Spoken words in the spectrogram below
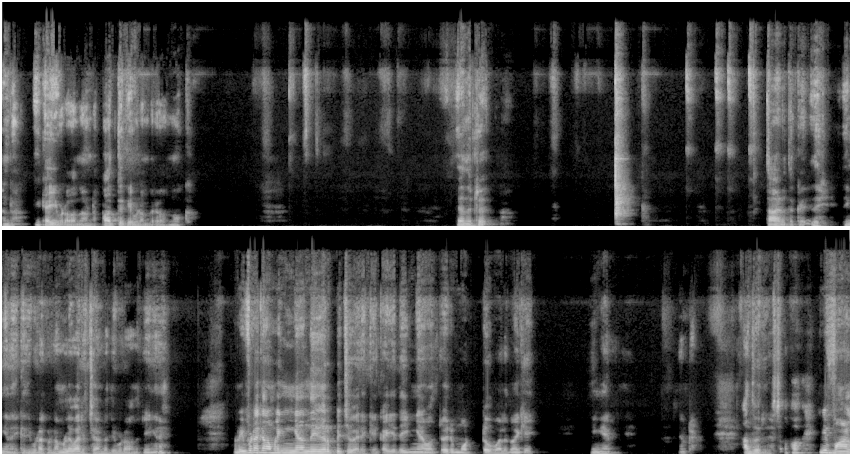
കണ്ടോ? ഈ കൈ ഇവിടെ വന്നുണ്ട് പത്ത് കൈ ഇവിടം വരെ നോക്ക്. എന്നിട്ട് താഴത്തെ കൈ ഇതേ ഇങ്ങനെയൊക്കെ ഇവിടെ നമ്മൾ വരച്ചാണ്ടത് ഇവിടെ വന്നിട്ട് ഇങ്ങനെ. ഇവിടെയൊക്കെ നമ്മൾ ഇങ്ങനെ നേർപ്പിച്ച് വരയ്ക്കും. കൈ ഇത് ഇങ്ങനെ വന്നിട്ട് ഒരു മൊട്ട് പോലെ. നോക്കി ഇങ്ങനെ? അതൊരു രസം. അപ്പോൾ ഇനി വള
